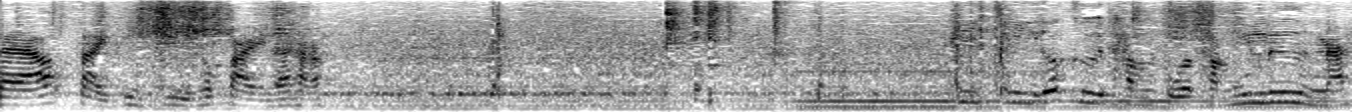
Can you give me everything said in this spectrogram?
แล้วใส่พีจีเข้าไปนะคะพีจีก็คือทำตัวทำให้ลื่นนะ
